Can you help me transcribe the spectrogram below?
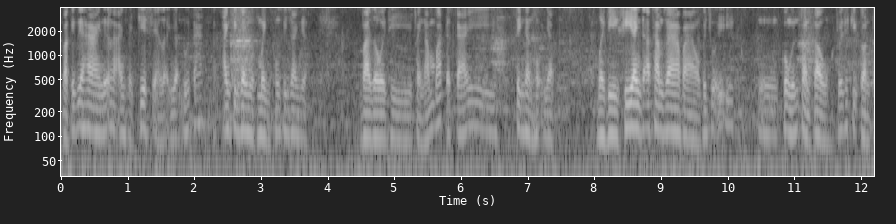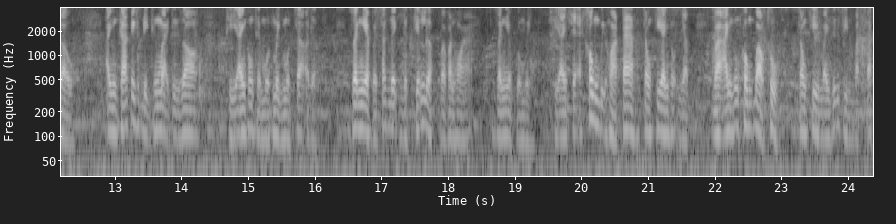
và cái thứ hai nữa là anh phải chia sẻ lợi nhuận đối tác. Anh kinh doanh một mình không kinh doanh được. Và rồi thì phải nắm bắt được cái tinh thần hội nhập. Bởi vì khi anh đã tham gia vào cái chuỗi ừ, cung ứng toàn cầu, chuỗi giá trị toàn cầu, anh các cái hiệp định thương mại tự do thì anh không thể một mình một chợ được. Doanh nghiệp phải xác định được chiến lược và văn hóa doanh nghiệp của mình thì anh sẽ không bị hòa tan trong khi anh hội nhập và anh cũng không bảo thủ trong khi mà anh giữ gìn bản sắc.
